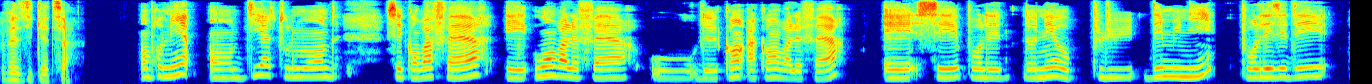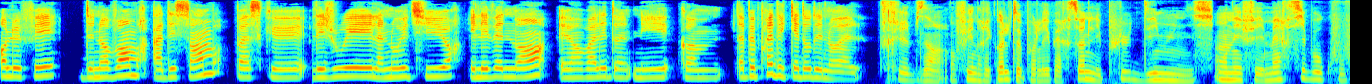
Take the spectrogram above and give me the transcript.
Vas-y Katia. En premier, on dit à tout le monde ce qu'on va faire et où on va le faire ou de quand à quand on va le faire. Et c'est pour les donner aux plus démunis, pour les aider. On le fait de novembre à décembre parce que les jouets, la nourriture et l'événement, et on va les donner comme à peu près des cadeaux de Noël. Très bien, on fait une récolte pour les personnes les plus démunies. En effet, merci beaucoup.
